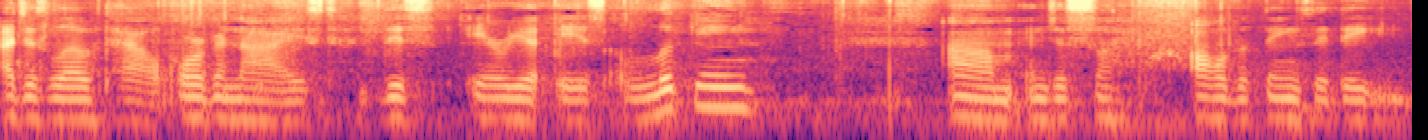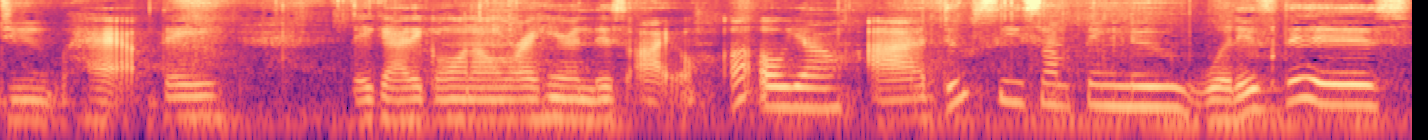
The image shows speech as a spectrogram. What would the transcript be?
I just loved how organized this area is looking. Um, and just all the things that they do have. They they got it going on right here in this aisle. Uh-oh, y'all. I do see something new. What is this?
